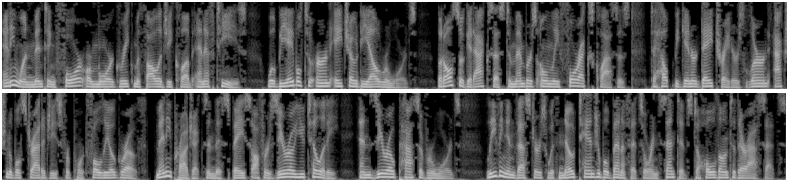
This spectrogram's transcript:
Anyone minting four or more Greek Mythology Club NFTs will be able to earn HODL rewards, but also get access to members only Forex classes to help beginner day traders learn actionable strategies for portfolio growth. Many projects in this space offer zero utility and zero passive rewards leaving investors with no tangible benefits or incentives to hold onto their assets.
